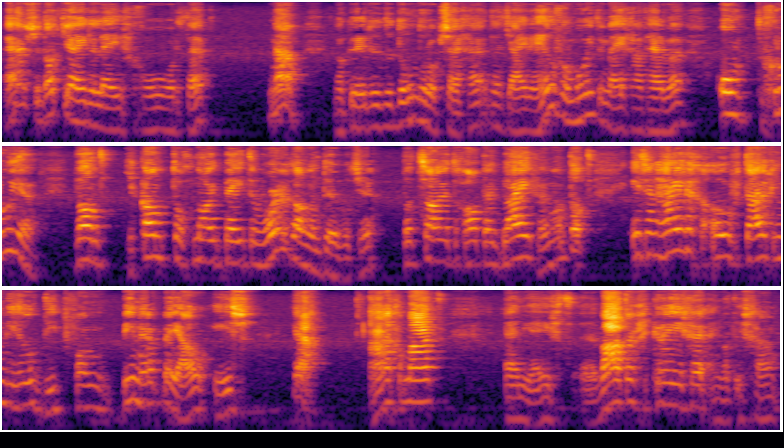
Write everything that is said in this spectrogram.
Hè? Als je dat je hele leven gehoord hebt, nou, dan kun je er de donder op zeggen dat jij er heel veel moeite mee gaat hebben om te groeien. Want je kan toch nooit beter worden dan een dubbeltje. Dat zal je toch altijd blijven. Want dat is een heilige overtuiging die heel diep van binnen bij jou is ja, aangemaakt. En die heeft eh, water gekregen en dat is gaan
